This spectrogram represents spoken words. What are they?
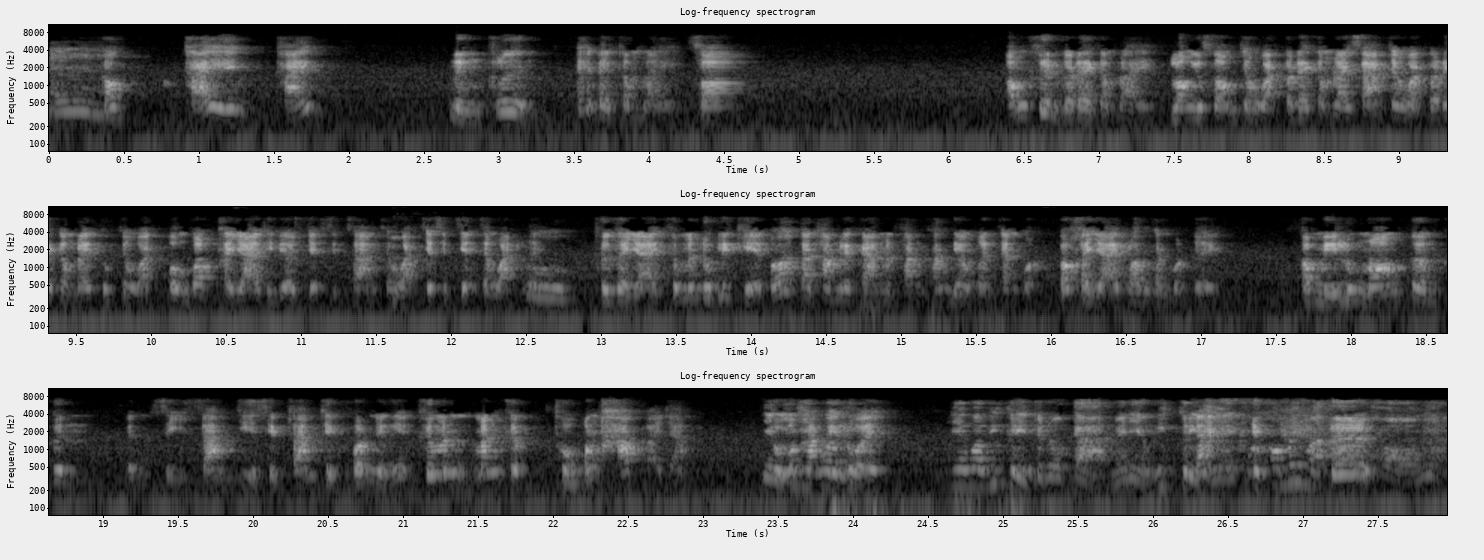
อืมเขาขายเองขายหนึ่งคลื่นให้ได้กำไรสอง สองคลื่นก็ได้กำไร ลองอยู่สองจังหวัดก็ได้กำไรสามจังหวัดก็ได้กำไรทุกจังหวัด ผมก็ขยายทีเดียวเจ็ดสิบสามจังหวัดเจ็ดสิบเจ็ดจังหวัดเลยอืมคือขยายคือมันดูพลิเคทเพราะว่าการทำรายการมันทำครั้งเดียวเหมือนกันหมด ก็ขยายพร้อมกันหมดเลย ก็มีลูกน้องเพิ่มขึ้นเป็นสี่สามยี่สิบสามสิบคนอย่างนี้ คือมันมันเกือบถูกบังคับอะจ๊ะอย่างถูกนี้บังคับให้รวย เรียกว่าวิกฤตเป็นโอกาสไหมเนี่ยวิกฤตเลยเพราะเขาไม่มาคืเอาอของอะ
